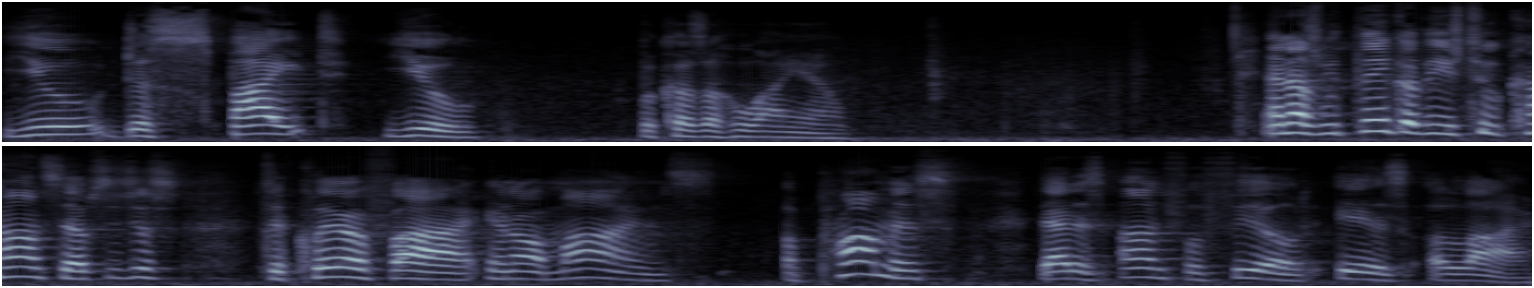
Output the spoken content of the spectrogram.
you despite you because of who I am. And as we think of these two concepts, it's just to clarify in our minds a promise that is unfulfilled is a lie.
